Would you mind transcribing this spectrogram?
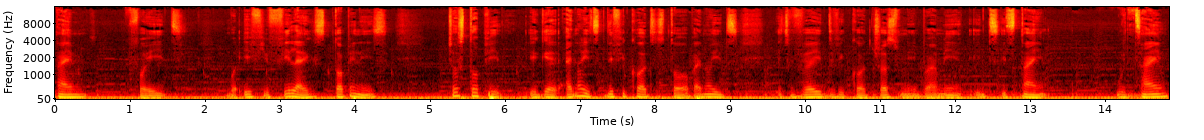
time for it. But if you feel like stopping it, just stop it. You get. I know it's difficult to stop. I know it's it's very difficult. Trust me. But I mean, it's it's time with time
